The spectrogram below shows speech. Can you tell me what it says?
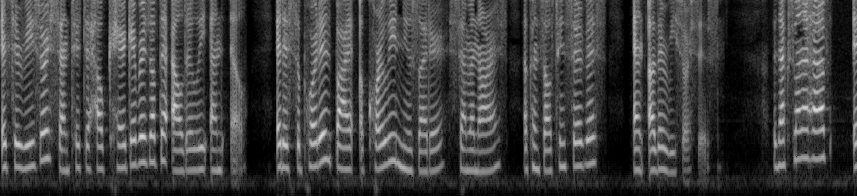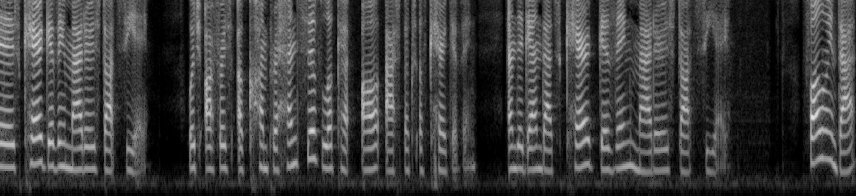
It's a resource center to help caregivers of the elderly and ill. It is supported by a quarterly newsletter, seminars, a consulting service, and other resources. The next one I have is caregivingmatters.ca, which offers a comprehensive look at all aspects of caregiving. And again, that's caregivingmatters.ca. Following that,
